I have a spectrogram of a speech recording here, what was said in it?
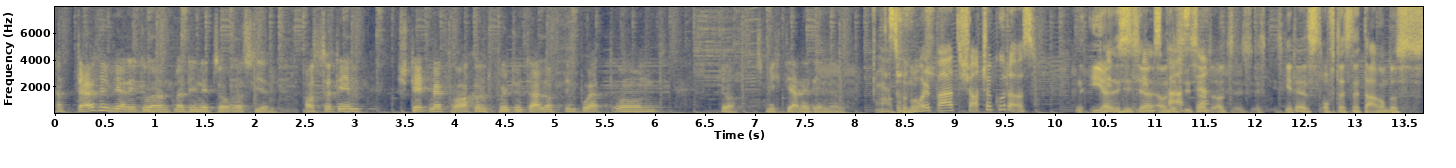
Ein Teufel werde ich da und mir den nicht so rasieren. Außerdem steht meine Frau gerade voll total auf dem Bart und ja, das möchte ich auch nicht ändern. Ja, so Absolut. Vollbart schaut schon gut aus. Ja, es ist ja, es, passt, ist ja, ja. es, es es geht ja jetzt oft jetzt nicht darum, dass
